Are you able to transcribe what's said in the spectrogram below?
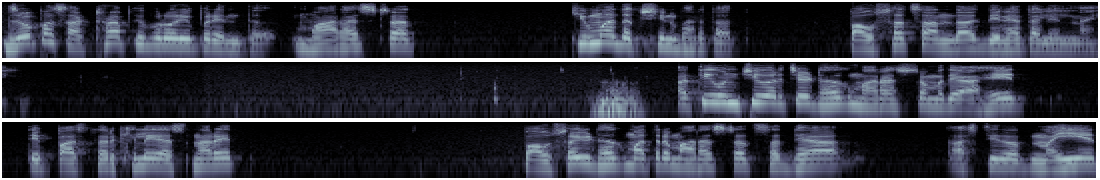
जवळपास अठरा फेब्रुवारीपर्यंत महाराष्ट्रात किंवा दक्षिण भारतात पावसाचा अंदाज देण्यात आलेला नाही. अति उंचीवरचे ढग महाराष्ट्रामध्ये आहेत. ते पाच तारखेलाही असणार आहेत. पावसाळी ढग मात्र महाराष्ट्रात सध्या अस्तित्वात नाही आहेत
